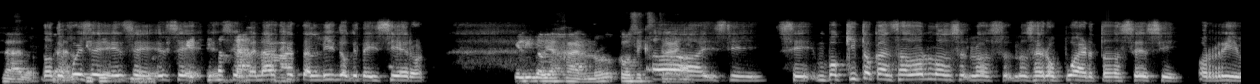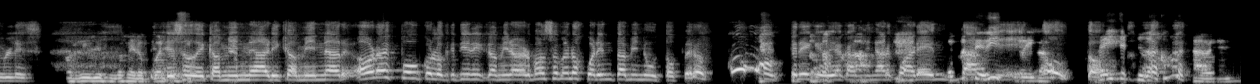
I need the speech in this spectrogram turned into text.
claro donde claro. fue Sí, ese, sí, ese, ese, homenaje tan lindo que te hicieron. Qué lindo viajar, ¿no? Cómo se extraña. Ay, sí, sí. Un poquito cansador los, los, los aeropuertos, sí, horribles. Horribles los aeropuertos. Eso de caminar y caminar. Ahora es poco lo que tiene que caminar, más o menos 40 minutos. Pero ¿cómo cree que voy a caminar 40 Además te dije, Riga, minutos? 20 minutos, ¿cómo saben?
